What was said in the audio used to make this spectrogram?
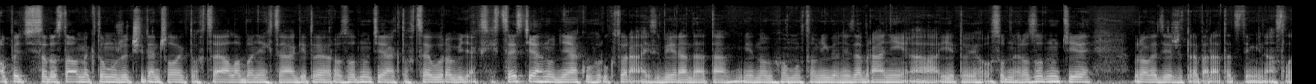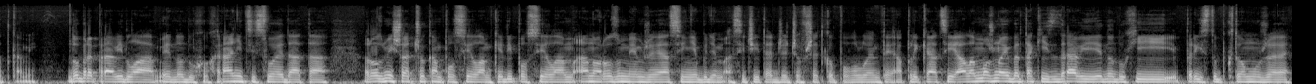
opäť sa dostávame k tomu, že či ten človek to chce alebo nechce, ak je to jeho rozhodnutie, ak to chce urobiť, ak si chce stiahnuť nejakú hru, ktorá aj zbiera dáta, jednoducho mu v tom nikto nezabráni a je to jeho osobné rozhodnutie. Druhá vec je, že treba rátať s tými následkami. Dobré pravidlá, jednoducho chrániť si svoje dáta, rozmýšľať, čo kam posielam, kedy posielam. Áno, rozumiem, že ja si nebudem asi čítať, že čo všetko povolujem tej aplikácii, ale možno iba taký zdravý, jednoduchý prístup k tomu, že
